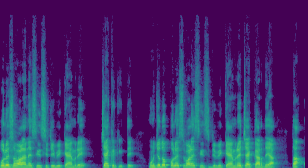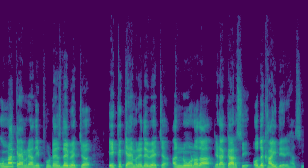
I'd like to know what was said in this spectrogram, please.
ਪੁਲਿਸ ਵਾਲਿਆਂ ਨੇ ਸੀਸੀਟੀਵੀ ਕੈਮਰੇ ਚੈੱਕ ਕੀਤੇ। ਹੁਣ ਜਦੋਂ ਪੁਲਿਸ ਵਾਲੇ ਸੀਸੀਟੀਵੀ ਕੈਮਰੇ ਚੈੱਕ ਕਰਦੇ ਆ, ਤਾਂ ਉਹਨਾਂ ਕੈਮਰਿਆਂ ਦੀ ਫੁਟੇਜ ਦੇ ਵਿੱਚ ਇੱਕ ਕੈਮਰੇ ਦੇ ਵਿੱਚ ਅੰਨੂ ਉਹਨਾਂ ਦਾ ਜਿਹੜਾ ਘਰ ਸੀ, ਉਹ ਦਿਖਾਈ ਦੇ ਰਿਹਾ ਸੀ।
